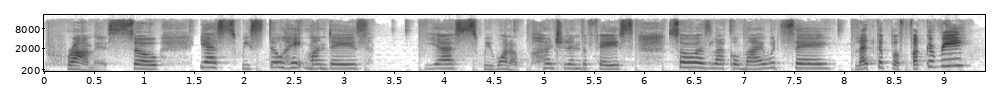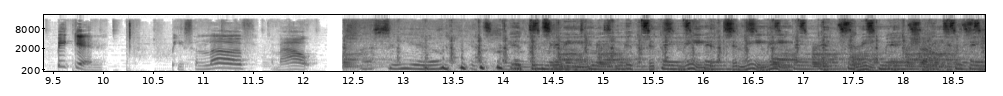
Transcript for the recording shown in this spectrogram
promised. So, yes, we still hate Mondays. Yes, we want to punch it in the face. So, as La Comay would say, let the bufuckery begin. Peace and love. I'm out. I see you. It's me. It's me. It's me. It's me. It's me. It's me. It's me.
